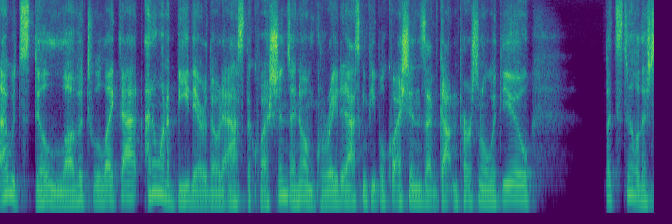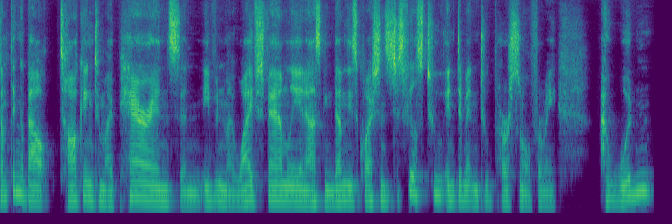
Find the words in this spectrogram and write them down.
I would still love a tool like that. I don't want to be there though to ask the questions. I know I'm great at asking people questions. I've gotten personal with you. But still there's something about talking to my parents and even my wife's family and asking them these questions it just feels too intimate and too personal for me. I wouldn't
